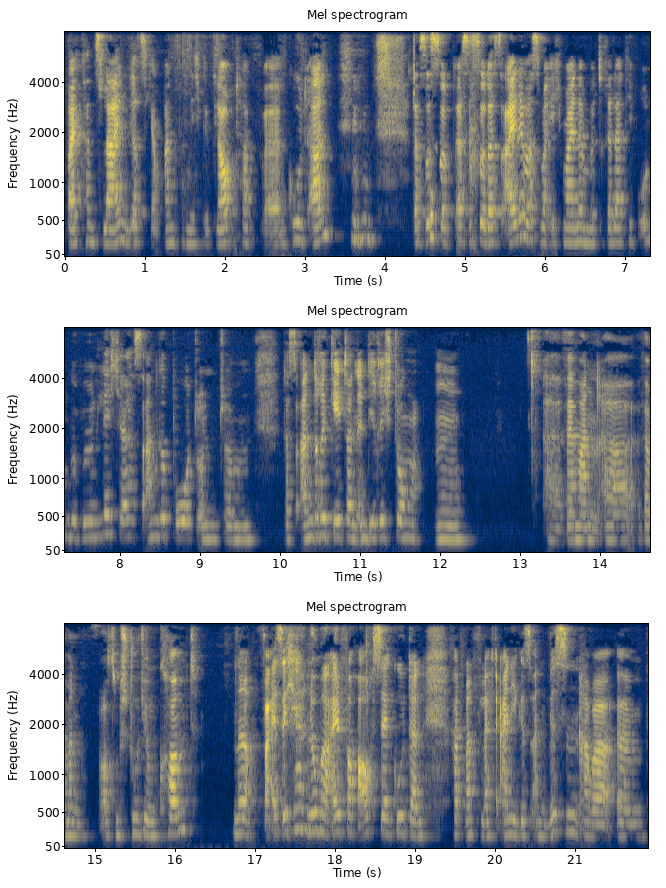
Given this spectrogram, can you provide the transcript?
bei Kanzleien, was ich am Anfang nicht geglaubt habe, äh, gut an. das ist so, das ist so das eine, was ich meine mit relativ ungewöhnliches Angebot und ähm, das andere geht dann in die Richtung, mh, hm, äh, wenn man äh, wenn man aus dem Studium kommt, ne, weiß ich ja nun mal einfach auch sehr gut, dann hat man vielleicht einiges an Wissen, aber ähm,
